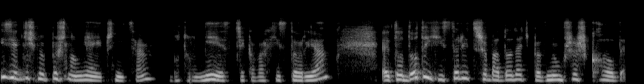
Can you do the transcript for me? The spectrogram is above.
i zjedliśmy pyszną jajecznicę, bo to nie jest ciekawa historia, y, to do tej historii trzeba dodać pewną przeszkodę.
